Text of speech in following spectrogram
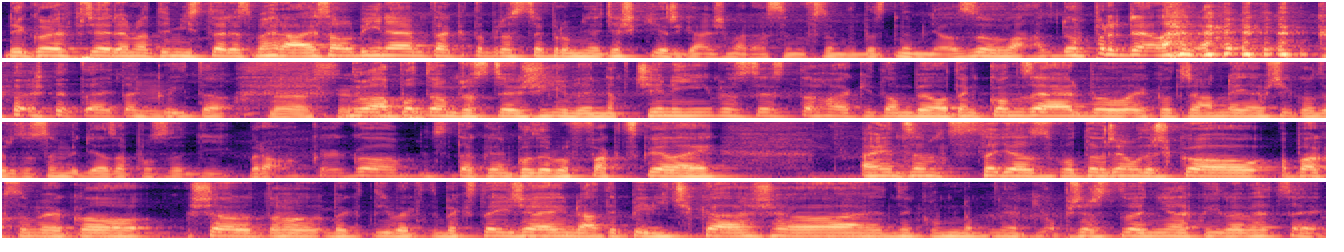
kdykoliv přijedeme na ty místa, kde jsme hráli s Albínem, tak to prostě pro mě těžký. Říkáš, že jsem, jsem vůbec neměl zvát do prdele, ne? jako, že to je takový hmm. to. No, no a potom prostě všichni byli nadšený prostě z toho, jaký tam bylo. Ten koncert byl jako třeba nejlepší koncert, co jsem viděl za poslední rok. Jako, takový koncert byl fakt skvělý. A jen jsem seděl s otevřenou držkou a pak jsem jako šel do toho back, back, backstage, jim dát ty pivíčka, šel, a jako, nějaký občerstvení a takovýhle věci.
